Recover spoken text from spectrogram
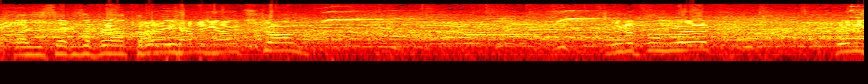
The closing seconds of round Both three. coming home strong. Beautiful work. Benny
